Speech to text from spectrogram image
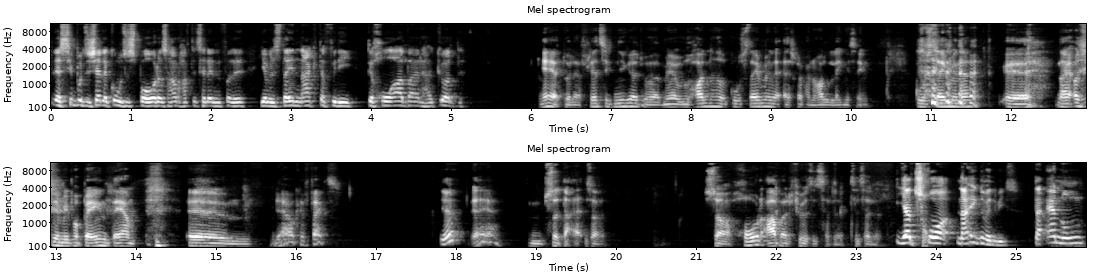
lad os sige, potentielt er god til sport, og så har du haft det talent for det. Jeg vil stadig nakke dig, fordi det hårde arbejde har gjort det. Ja, ja, du har lært flere teknikker, du har mere udholdenhed, god stamina. Ashraf, han holder længe i seng. God stamina. øh, nej, også jeg med på banen, damn. Øh, ja, okay, facts. Ja. Ja, ja. Så der er altså... Så hårdt arbejde fører til talent. Til talent. Jeg tror, nej ikke nødvendigvis. Der er nogen,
